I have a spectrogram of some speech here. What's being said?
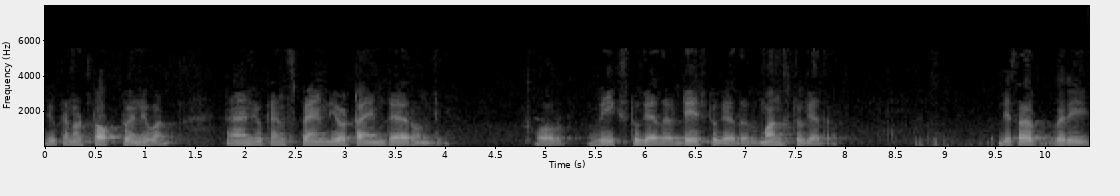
you cannot talk to anyone, and you can spend your time there only for weeks together, days together, months together. These are very,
